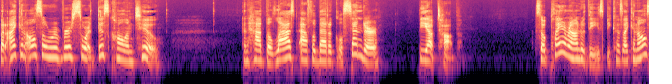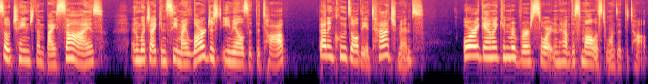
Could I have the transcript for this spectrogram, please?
but I can also reverse sort this column too and have the last alphabetical sender be up top. So play around with these because I can also change them by size, in which I can see my largest emails at the top that includes all the attachments. Or again, I can reverse sort and have the smallest ones at the top.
